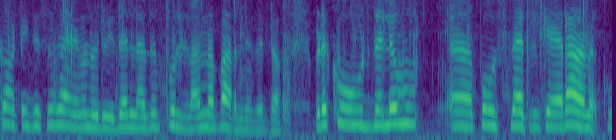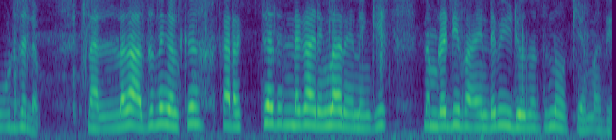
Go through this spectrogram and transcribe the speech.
കോട്ടേജസും കാര്യങ്ങളും ഒരു ഇതല്ലാതെ ഫുള്ളാന്നാണ് പറഞ്ഞത് കേട്ടോ ഇവിടെ കൂടുതലും പോസ്റ്റ് നാറ്റൽ കെയർ ആണ് കൂടുതലും. നല്ലത്. അത് നിങ്ങൾക്ക് കറക്റ്റ് അതിന്റെ കാര്യങ്ങൾ അറിയണമെങ്കിൽ നമ്മുടെ ഡിവൈന്റെ വീഡിയോ നിർത്തി നോക്കിയാൽ മതി.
